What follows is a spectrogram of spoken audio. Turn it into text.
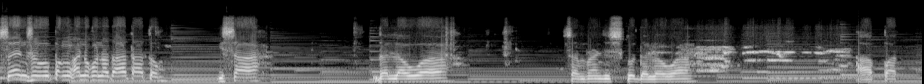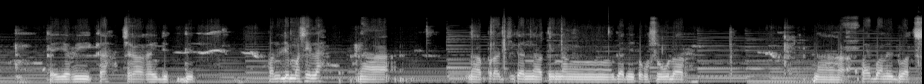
so yan, so pang ano ko natata to. Isa, dalawa, San Francisco, dalawa, apat, kay Rika, tsaka kay Ditdit. Panlima sila na na projectan natin ng ganitong solar na 500 watts.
